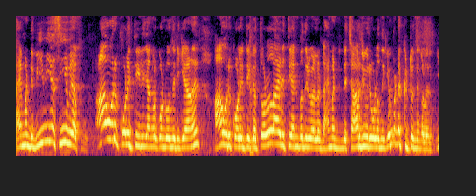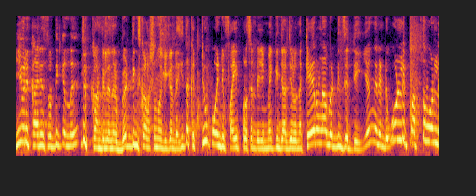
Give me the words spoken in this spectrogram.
diamond V V S E F ആ ഒരു ക്വാളിറ്റിയിൽ ഞങ്ങൾ കൊണ്ടുവന്നിരിക്കുകയാണ്. ആ ഒരു ക്വാളിറ്റിക്ക് തൊള്ളായിരത്തി അൻപത് രൂപയുള്ള ഡയമണ്ടിന്റെ ചാർജ് വരുവുള്ളൂ എവിടെ കിട്ടും നിങ്ങൾ ഈ ഒരു കാര്യം ശ്രദ്ധിക്കുന്നത് ഇത് കണ്ടില്ല വെഡ്ഡിങ്സ് കളക്ഷൻ നോക്കിക്കണ്ടേ? ഇതൊക്കെ two point five percentage making ചാർജിൽ വന്ന കേരള വെഡിങ് സെറ്റ് എങ്ങനെയുണ്ട്? ഓൺലി പത്ത് പോണിൽ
